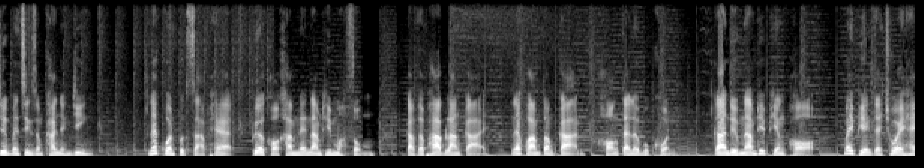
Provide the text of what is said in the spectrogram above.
จึงเป็นสิ่งสำคัญอย่างยิ่ง และควรปรึกษาแพทย์เพื่อขอคำแนะนำที่เหมาะสม กับสภาพร่างกาย และความต้องการของแต่ละบุคคล การดื่มน้ำที่เพียงพอ ไม่เพียงแต่ช่วยให้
